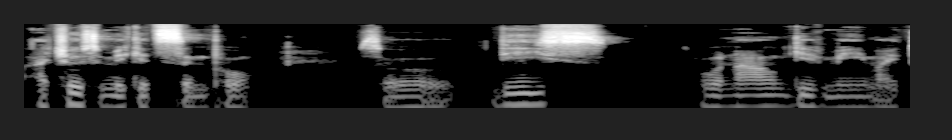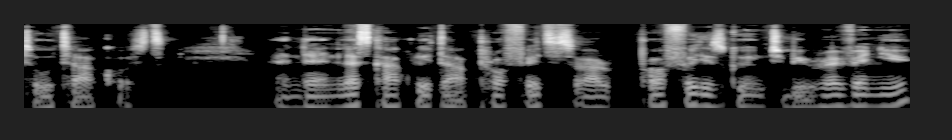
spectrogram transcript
I chose to make it simple. So these will now give me my total cost. And then let's calculate our profit. So our profit is going to be revenue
